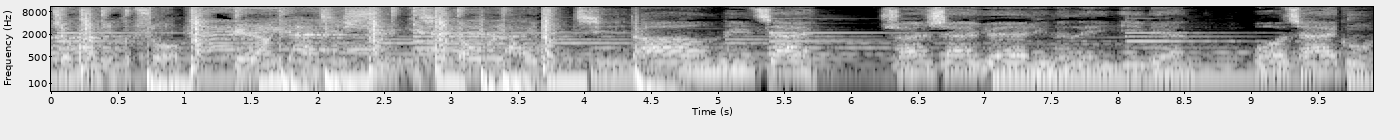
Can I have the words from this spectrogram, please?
就怕你不做，别让遗憾继续，一切都来得及。当你在穿山越岭的另一边，我在孤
